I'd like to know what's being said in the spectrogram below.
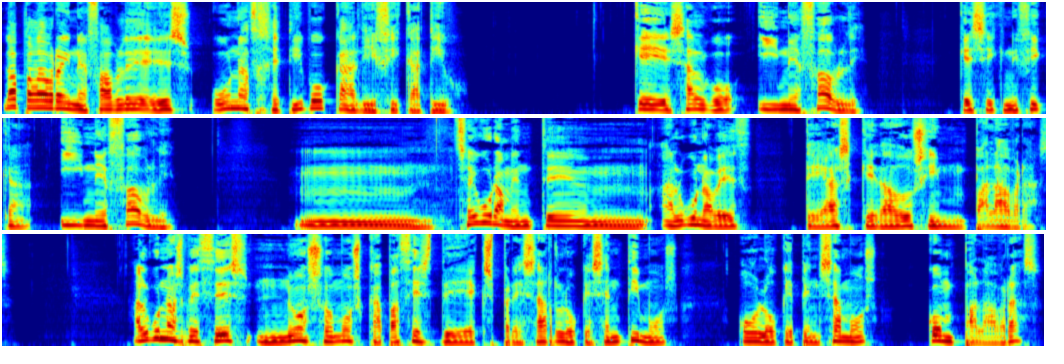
La palabra inefable es un adjetivo calificativo. ¿Qué es algo inefable? ¿Qué significa inefable? Mm, seguramente mm, alguna vez te has quedado sin palabras. Algunas veces no somos capaces de expresar lo que sentimos o lo que pensamos con palabras.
